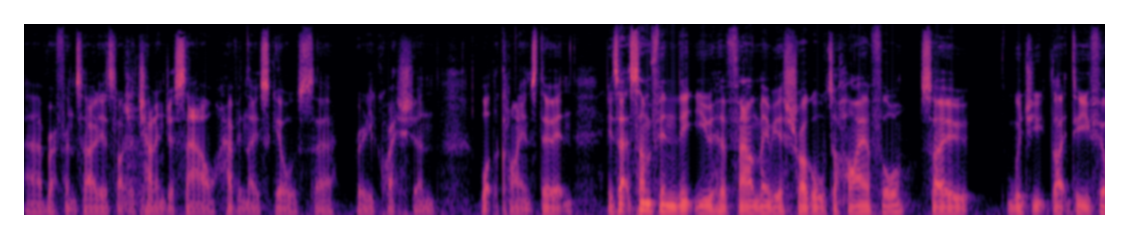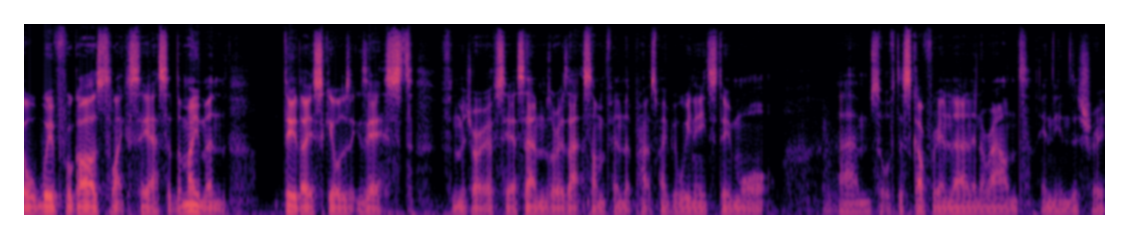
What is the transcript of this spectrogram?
uh, reference earlier. It's like the challenger sale, having those skills to really question what the client's doing. Is that something that you have found maybe a struggle to hire for? So would you like do you feel with regards to like CS at the moment, do those skills exist for the majority of CSMs or is that something that perhaps maybe we need to do more um, sort of discovery and learning around in the industry?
